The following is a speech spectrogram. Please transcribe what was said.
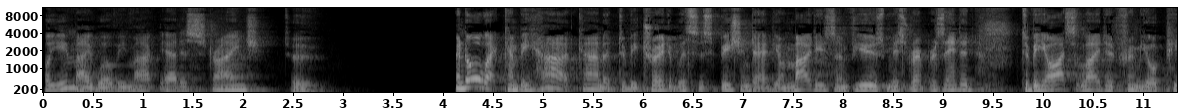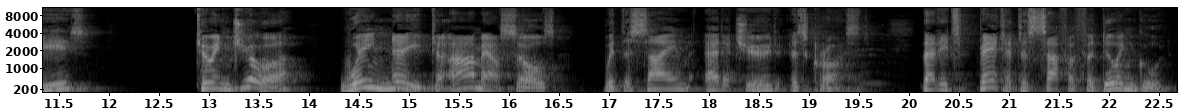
well, you may well be marked out as strange too. And all that can be hard, can't it? To be treated with suspicion, to have your motives and views misrepresented, to be isolated from your peers. To endure, we need to arm ourselves with the same attitude as Christ that it's better to suffer for doing good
